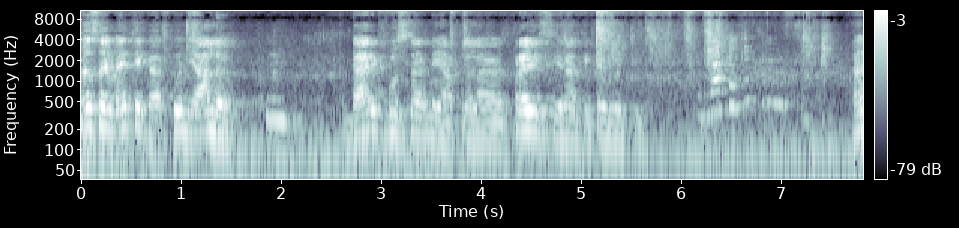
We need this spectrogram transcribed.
कसं आहे माहितीये का कोणी आलं हम्म. डायरेक्ट घुसणार नाही आपल्याला प्रायव्हसी राहते काही गोष्टी. काय करायचं? हा?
